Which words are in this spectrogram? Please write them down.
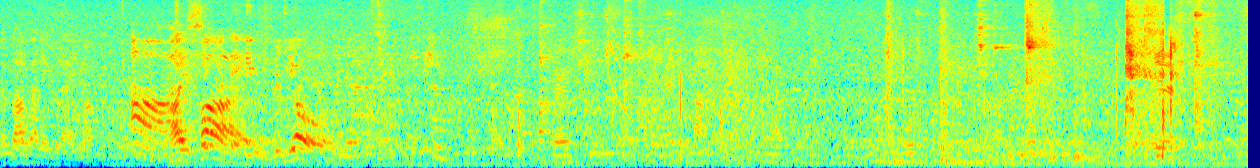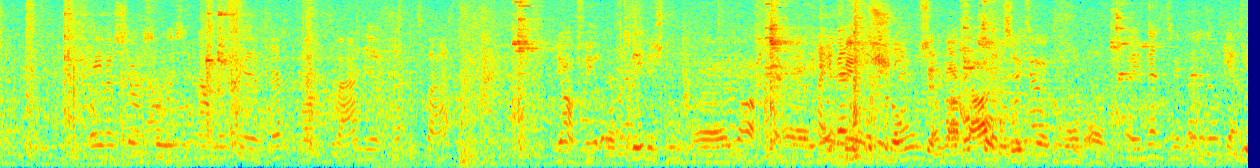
En daar ben ik blij mee. Ah, High five! Yo! Hey, maar hoe is het nou met je repertoire, je repertoire? Ja, veel optredens doen. Eh, ja, je heel bent- veel shows en daar gaat het zit eh, gewoon op. Ja, je bent natuurlijk wel een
